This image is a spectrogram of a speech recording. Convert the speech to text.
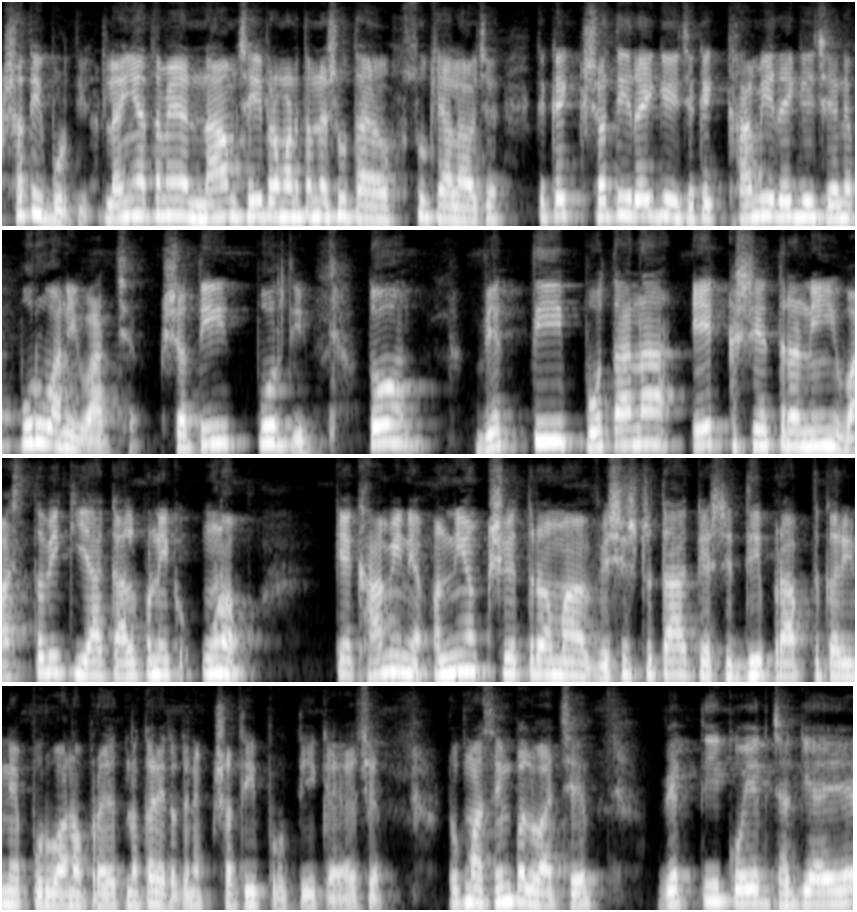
ક્ષતિપૂર્તિ. એટલે અહીંયા તમે નામ છે એ પ્રમાણે તમને શું થાય, શું ખ્યાલ આવે છે? કે કંઈક ક્ષતિ રહી ગઈ છે, કંઈક ખામી રહી ગઈ છે, એને પૂરવાની વાત છે. ક્ષતિપૂર્તિ. તો વ્યક્તિ પોતાના એક ક્ષેત્રની વાસ્તવિક યા કાલ્પનિક ઉણપ કે ખામીને અન્ય ક્ષેત્રમાં વિશિષ્ટતા કે સિદ્ધિ પ્રાપ્ત કરીને પૂરવાનો પ્રયત્ન કરે તો તેને ક્ષતિપૂર્તિ કહે છે. ટૂંકમાં સિમ્પલ વાત છે. વ્યક્તિ કોઈ એક જગ્યાએ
